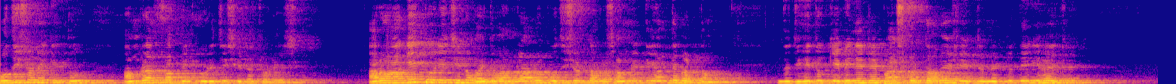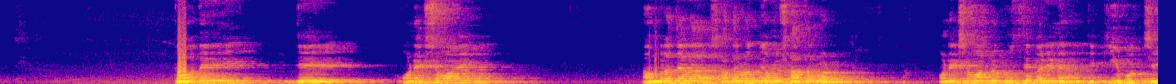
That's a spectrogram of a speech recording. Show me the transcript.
পজিশনে কিন্তু আমরা সাবমিট করেছি, সেটা চলে এসে আরও আগেই তৈরি ছিল হয়তো আমরা আরও পজিশনটা আরও সামনের দিকে আনতে পারতাম। কিন্তু যেহেতু ক্যাবিনেটে পাশ করতে হবে, সেই জন্য একটু দেরি হয়েছে। তো আমাদের এই যে অনেক সময় আমরা যারা সাধারণ জনসাধারণ অনেক সময় আমরা বুঝতে পারি না যে কি হচ্ছে।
